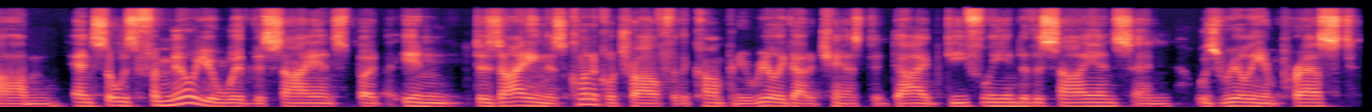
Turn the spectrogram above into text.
Um, and so was familiar with the science, but in designing this clinical trial for the company, really got a chance to dive deeply into the science and was really impressed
